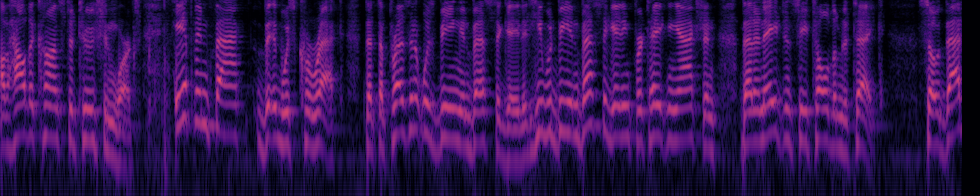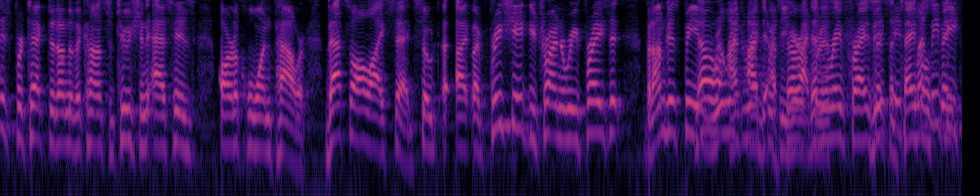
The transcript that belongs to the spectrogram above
of how the Constitution works. If, in fact, it was correct that the president was being investigated, he would be investigating for taking action that an agency told him to take. So that is protected under the Constitution as his Article 1 power. That's all I said. So uh, I, I appreciate you trying to rephrase it, but I'm just being no, really I, direct I, with you sir, I didn't Chris. rephrase This it. The is- tape will speak.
